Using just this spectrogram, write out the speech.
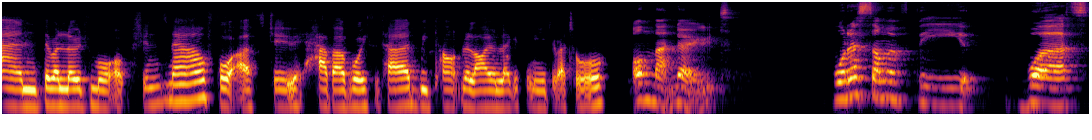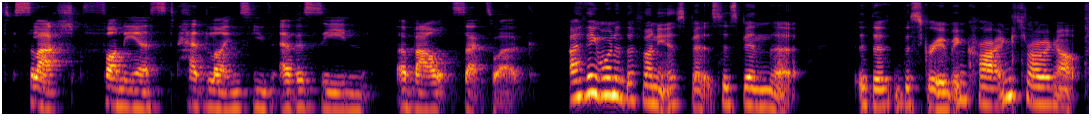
And there are loads more options now for us to have our voices heard. We can't rely on legacy media at all. On that note, what are some of the worst slash funniest headlines you've ever seen about sex work? I think one of the funniest bits has been the the the screaming, crying, throwing up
